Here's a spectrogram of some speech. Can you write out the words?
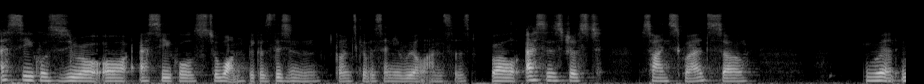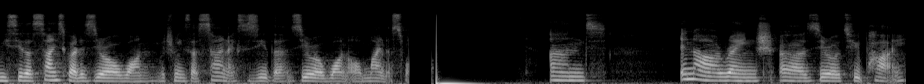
s equals 0 or s equals to 1, because this isn't going to give us any real answers. Well, s is just sine squared, so we see that sine squared is 0 or 1, which means that sine x is either 0, 1, or minus 1. And in our range uh, 0 to pi,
